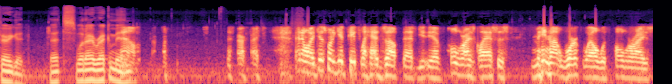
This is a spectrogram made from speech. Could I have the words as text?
very good. That's what I recommend. Now, all right. Anyway, I just want to give people a heads up that you, you have polarized glasses may not work well with polarized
